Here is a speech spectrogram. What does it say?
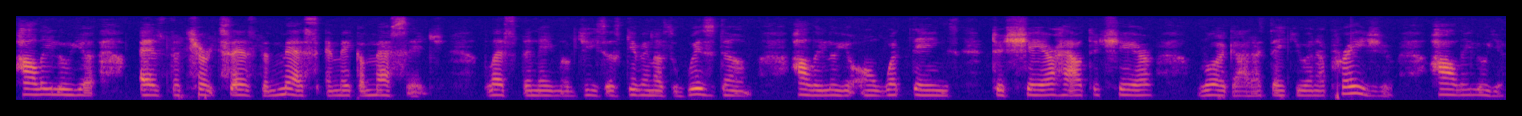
hallelujah, as the church says, the mess and make a message. Bless the name of Jesus, giving us wisdom, hallelujah, on what things to share, how to share. Lord God, I thank you and I praise you, hallelujah,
